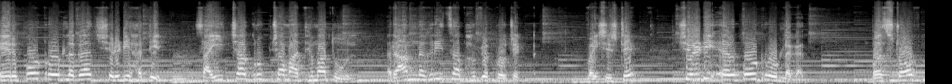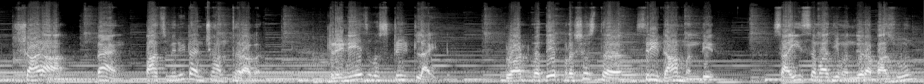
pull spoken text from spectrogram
एअरपोर्ट रोड लगत शिर्डी हद्दीत साईच्या ग्रुपच्या माध्यमातून रामनगरीचा भव्य प्रोजेक्ट वैशिष्ट्ये शिर्डी एअरपोर्ट रोड लगत. बस स्टॉप शाळा बँक पाच मिनिटांच्या अंतरावर. ड्रेनेज व स्ट्रीट लाइट प्लॉटमध्ये प्रशस्त श्री राम मंदिर. साई समाधी मंदिरापासून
